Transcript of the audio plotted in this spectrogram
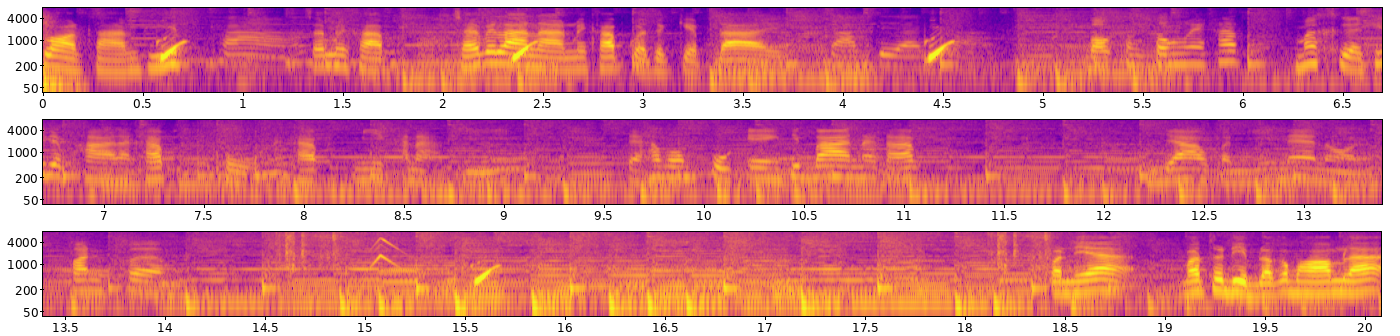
ปลอดสารพิษค่ะใช่ไหมครับ ใช้เวลานานไหมครับกว่าจะเก็บได้สามเดือนค่ะ บอกตรงๆเลยครับมะเขือที่เดพานะครับปลูกนะครับมีขนาดนี้ แต่ถ้าผมปลูกเองที่บ้านนะครับ ยาวกว่านี้แน่นอนคอนเฟิร์มวันนี้วัตถุดิบเราก็พร้อมแล้ว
